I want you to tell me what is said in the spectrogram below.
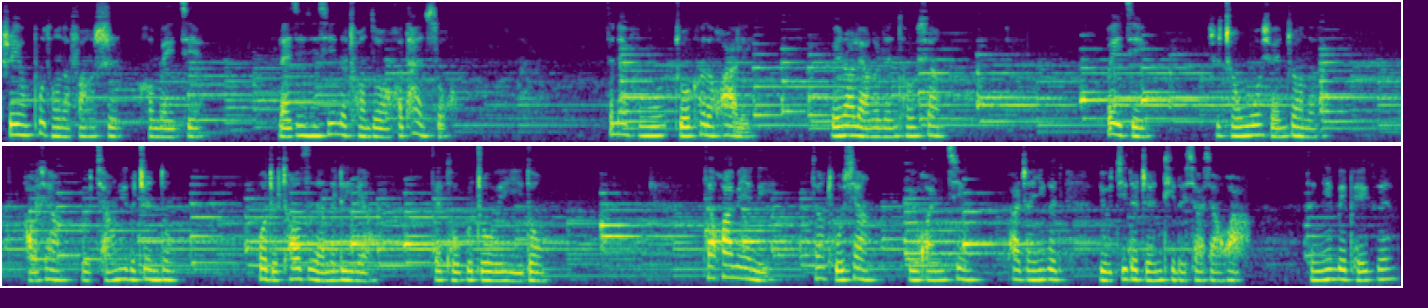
是用不同的方式和媒介来进行新的创作和探索。在那幅卓克的画里，围绕两个人头像。背景是呈涡旋状的，好像有强烈的震动或者超自然的力量在头部周围移动。在画面里，将图像与环境画成一个有机的整体的肖像画，曾经被培根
